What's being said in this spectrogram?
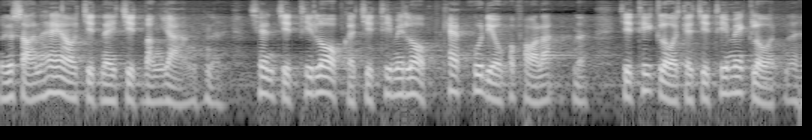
หรือสอนให้เอาจิตในจิตบางอย่างนะ เช่นจิตที่โลภกับจิตที่ไม่โลภแค่คู่เดียวก็พอละนะจิตที่โกรธกับจิตที่ไม่โกรธนะ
